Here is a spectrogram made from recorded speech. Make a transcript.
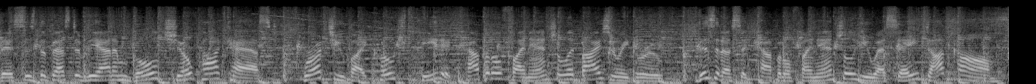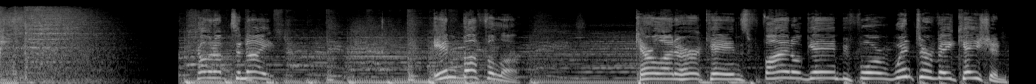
This is the Best of the Adam Gold Show podcast, brought to you by Coach Pete at Capital Financial Advisory Group. Visit us at capitalfinancialusa.com. Coming up tonight in Buffalo, Carolina Hurricanes final game before winter vacation.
